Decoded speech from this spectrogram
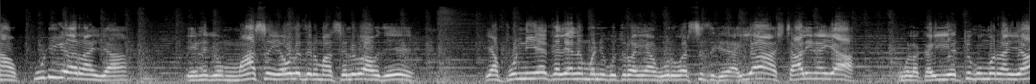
நான் குடிகாரன் ஐயா. எனக்கு மாதம் எவ்வளோ தெரியுமா செலவாகுது? என் பொண்ணையே கல்யாணம் பண்ணி கொடுத்துருவோம் ஐயா ஒரு வருஷத்துக்கு. ஐயா ஸ்டாலின் ஐயா உங்களை கையெடுத்து கும்பிட்றேன் ஐயா.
